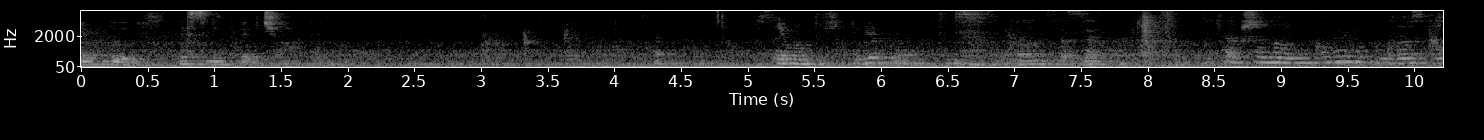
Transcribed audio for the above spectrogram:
якби слід вивчати. Все. Я вам дуже дякую. Так, шановні колеги, будь ласка,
